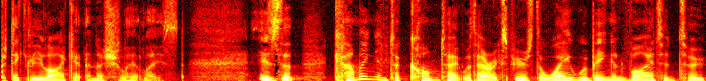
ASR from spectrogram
particularly like it initially at least, is that coming into contact with our experience, the way we're being invited to,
